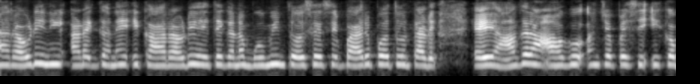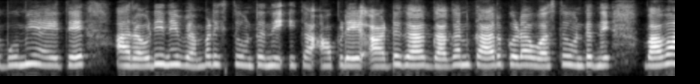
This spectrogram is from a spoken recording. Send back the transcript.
ఆ రౌడీని అడగగానే ఇక ఆ రౌడీ అయితే గన భూమిని తోసేసి పారిపోతూ ఉంటాడు. ఏ ఆగరా ఆగు అని చెప్పేసి ఇక భూమి అయితే ఆ రౌడీని వెంబడిస్తూ ఉంటుంది. ఇక అప్పుడే అటుగా గగన్ కారు కూడా వస్తూ ఉంటుంది. బావా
